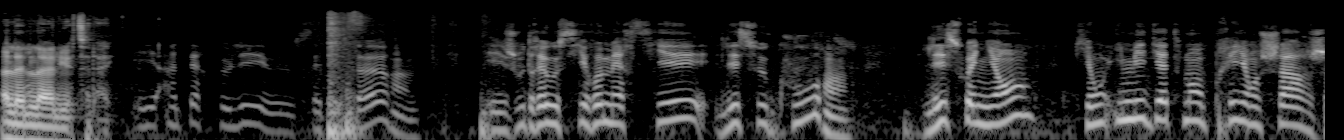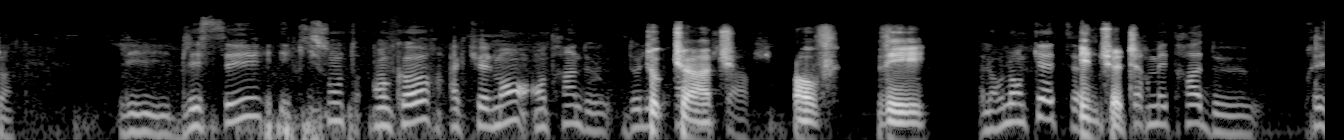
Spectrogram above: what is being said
a little earlier today. Et je voudrais aussi remercier les secours, les soignants qui ont immédiatement pris en charge les blessés et qui sont encore actuellement en train de, de les took prendre en charge charge. of the Alors l'enquête injured. permettra de Our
